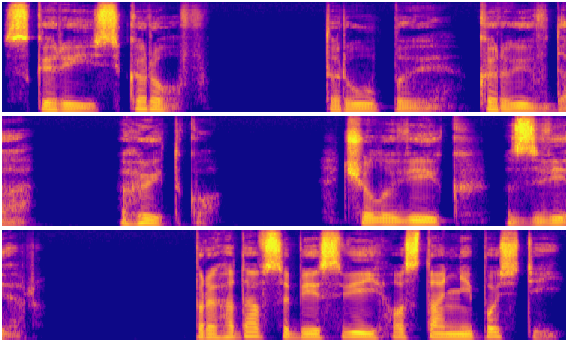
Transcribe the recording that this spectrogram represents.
скрізь кров, трупи, кривда, гидко, чоловік, звір. Пригадав собі свій останній постій.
